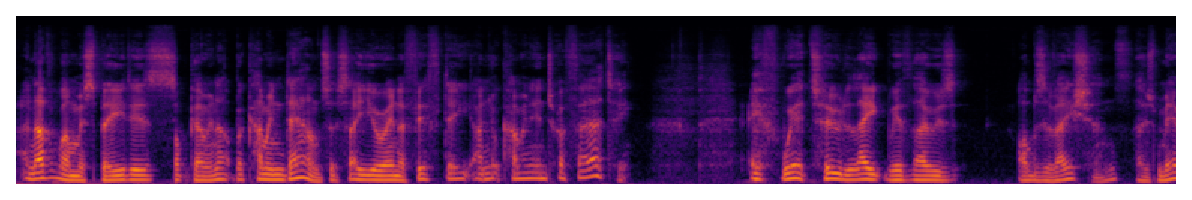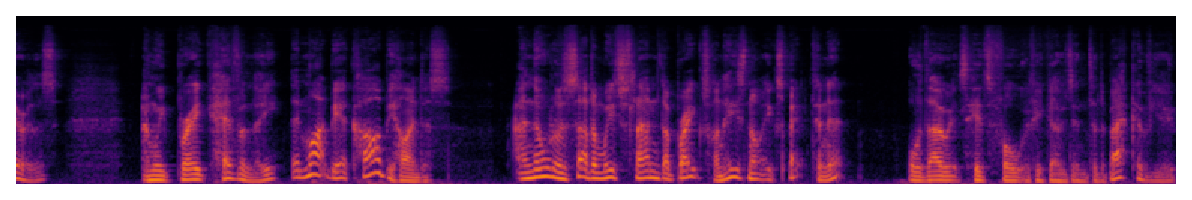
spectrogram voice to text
Another one with speed is not going up but coming down. So, say you're in a 50 and you're coming into a 30. If we're too late with those observations, those mirrors, and we brake heavily, there might be a car behind us. And all of a sudden we've slammed the brakes on. He's not expecting it although it's his fault if he goes into the back of you,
